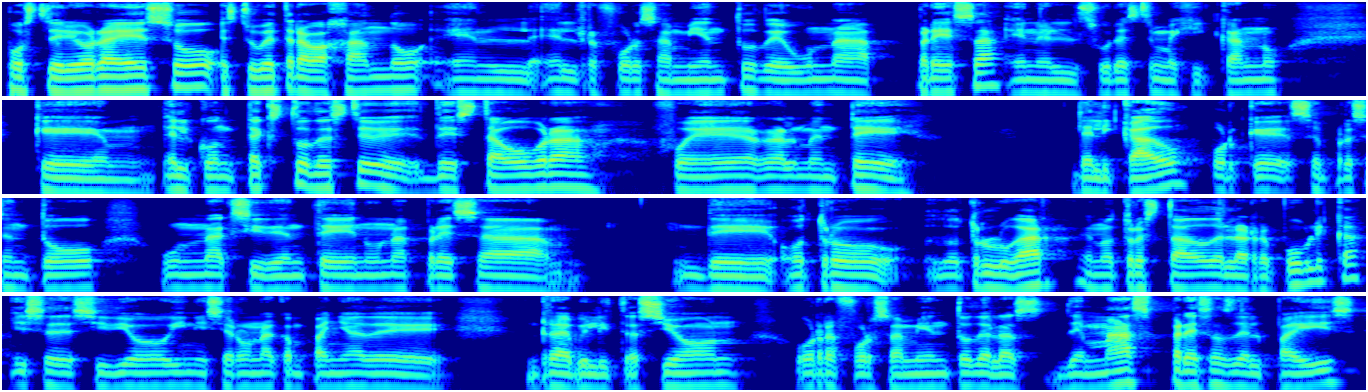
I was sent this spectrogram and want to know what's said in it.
Posterior a eso, estuve trabajando en el reforzamiento de una presa en el sureste mexicano que mm, el contexto de, este, de esta obra fue realmente delicado porque se presentó un accidente en una presa de otro, de otro lugar, en otro estado de la República, y se decidió iniciar una campaña de rehabilitación o reforzamiento de las demás presas del país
